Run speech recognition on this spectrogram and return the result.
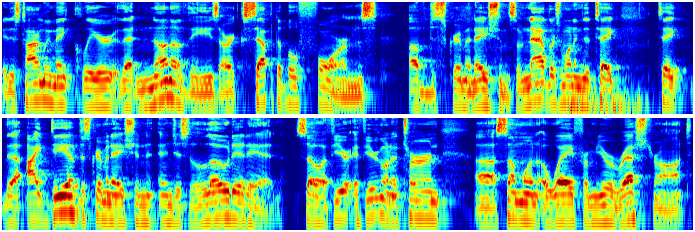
It is time we make clear that none of these are acceptable forms of discrimination. So Nadler's wanting to take take the idea of discrimination and just load it in. So if you're if you're going to turn uh, someone away from your restaurant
